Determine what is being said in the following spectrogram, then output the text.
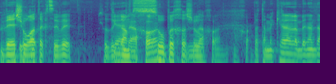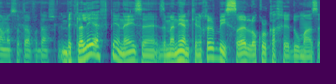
ויש שורה תקציבית, שזה כן, גם נכון, סופר חשוב. נכון, נכון. ואתה מקל על הבן אדם לעשות את העבודה שלו. בכללי FP&A זה, זה מעניין, כי אני חושב שבישראל לא כל כך ידעו מה זה,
